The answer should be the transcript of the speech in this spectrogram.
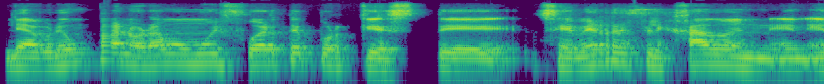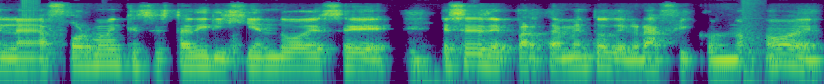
le abrió un panorama muy fuerte porque este, se ve reflejado en, en, en la forma en que se está dirigiendo ese, ese departamento de gráficos, ¿no? Eh,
